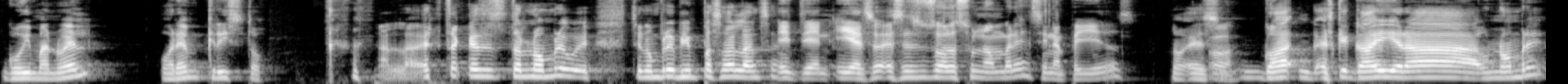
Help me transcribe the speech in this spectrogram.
Guy Manuel Orem Cristo. a la verga, ¿qué es esto el nombre, güey? Ese nombre bien pasado de lanza. ¿Y, eso, ese es solo su nombre, sin apellidos? No, es, Oh. Guy- es que Guy era un nombre,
